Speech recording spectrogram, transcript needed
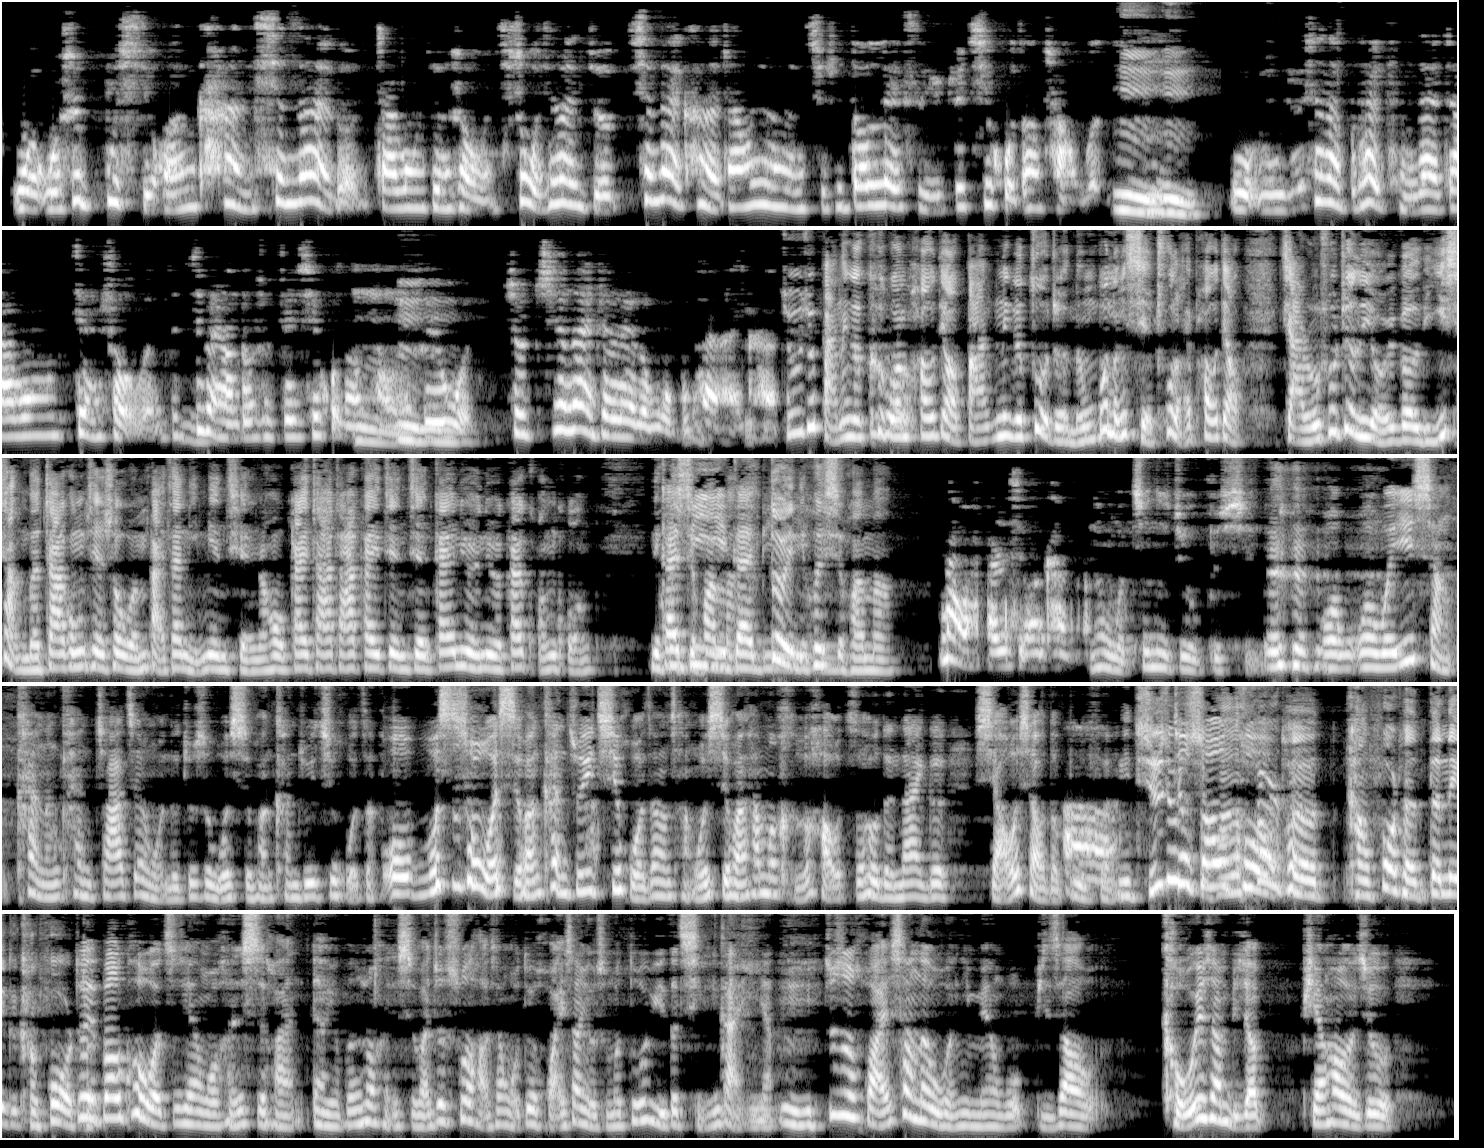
我我是不喜欢看现在的扎工建设文，其实我现在觉得现在看的扎工建设文其实都类似于追妻火葬场文。嗯嗯我我觉得现在不太存在扎工建设文，就基本上都是追妻火葬场文，所以我就现在这类的我不太爱看。就就把那个客观抛掉，把那个作者能不能写出来抛掉。假如说这里有一个理想的扎工建设文摆在你面前，然后该扎扎，该建建，该虐虐，该狂狂，你会该喜欢吗？对，你会喜欢吗？那我喜欢看的。那我真的就不行。我我唯一想看能看扎建文的，就是我喜欢看追妻火葬。我不是说我喜欢看追妻火葬场，我喜欢他们和好之后的那一个小小的部分。哦你其实就包括 comfort 的那个 comfort，对，包括我之前我很喜欢，哎，也不能说很喜欢，就说好像我对怀上有什么多余的情感一样。嗯就是怀上的文里面，我比较口味上比较偏好的就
